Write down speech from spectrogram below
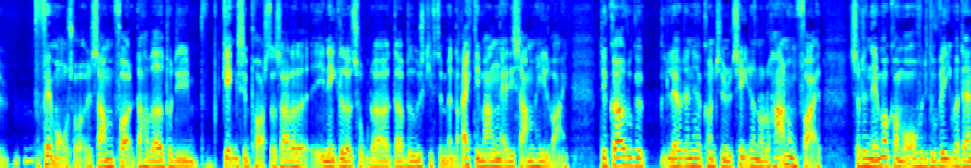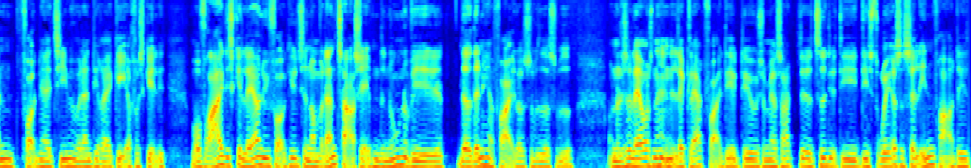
uh, fem år, tror jeg, det samme folk, der har været på de gængse poster, så er der en enkelt eller to, der, der er blevet udskiftet, men rigtig mange er de samme hele vejen. Det gør, at du kan lave den her kontinuitet, og når du har nogle fejl, så er det nemmere at komme over, fordi du ved, hvordan folk er i teamet, hvordan de reagerer forskelligt. Hvor Ferrari, de skal lære nye folk hele tiden om, hvordan tager chefen det nu, når vi lavede den her fejl, og så videre, og så videre. Og når de så laver sådan en Leclerc-fejl, det, det er jo, som jeg har sagt øh, tidligere, de destruerer sig selv indenfra, og det er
